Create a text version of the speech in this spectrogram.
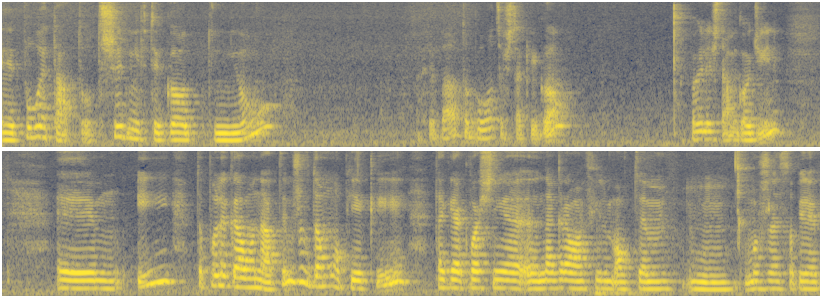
y, pół etatu, 3 dni w tygodniu, chyba to było coś takiego, po ileś tam godzin. I to polegało na tym, że w domu opieki, tak jak właśnie y, nagrałam film o tym, mm, może sobie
